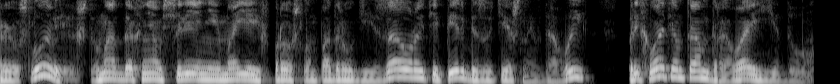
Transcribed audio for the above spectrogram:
При условии, что мы отдохнем в селении моей в прошлом подруги Изауры, теперь безутешной вдовы, прихватим там дрова и еду.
